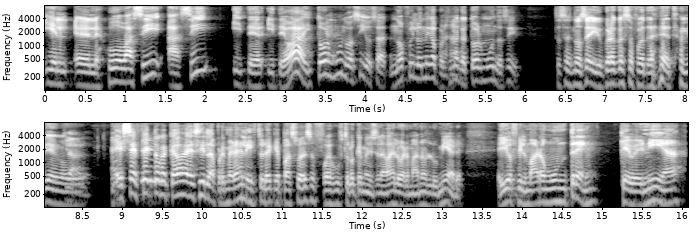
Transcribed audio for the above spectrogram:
y el, el escudo va así, así, y te, y te va, y todo el mundo así, o sea, no fui la única persona que todo el mundo así. Entonces, no sé, yo creo que eso fue 3D también. o- Ese efecto que acabas de decir, la primera vez en la historia que pasó eso fue justo lo que mencionabas de los hermanos Lumière. Ellos filmaron un tren que venía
